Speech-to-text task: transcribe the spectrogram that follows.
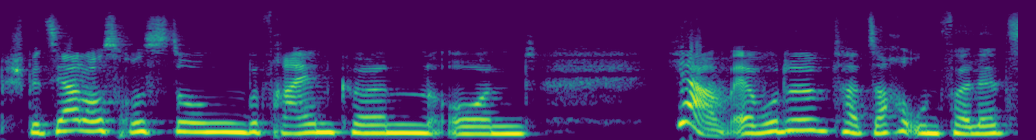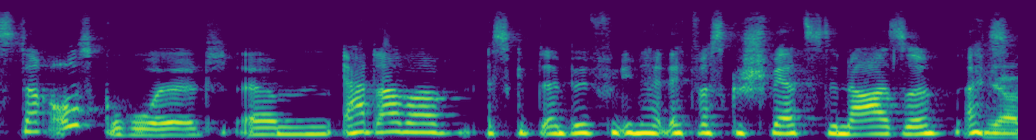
Spezialausrüstung befreien können und ja, er wurde Tatsache unverletzt da rausgeholt. Ähm, er hat aber, es gibt ein Bild von ihm, eine etwas geschwärzte Nase. Also, ja,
